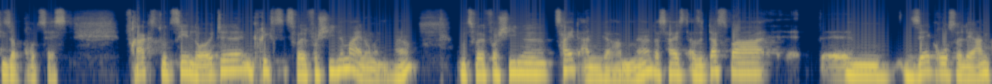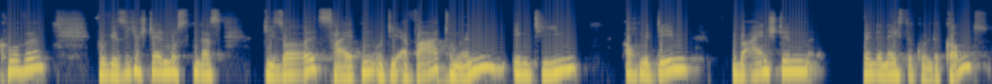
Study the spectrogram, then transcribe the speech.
dieser Prozess? Fragst du zehn Leute, kriegst du zwölf verschiedene Meinungen ja? und zwölf verschiedene Zeitangaben. Ja? Das heißt also, das war ähm, eine sehr große Lernkurve, wo wir sicherstellen mussten, dass die Sollzeiten und die Erwartungen im Team auch mit dem übereinstimmen, wenn der nächste Kunde kommt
